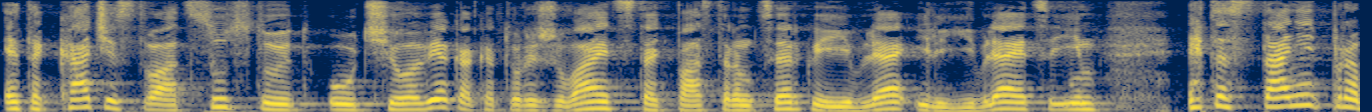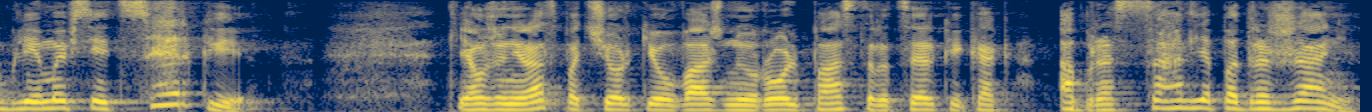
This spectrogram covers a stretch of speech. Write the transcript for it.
это качество отсутствует у человека, который желает стать пастором церкви явля, или является им, это станет проблемой всей церкви. Я уже не раз подчеркивал важную роль пастора церкви как образца для подражания.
